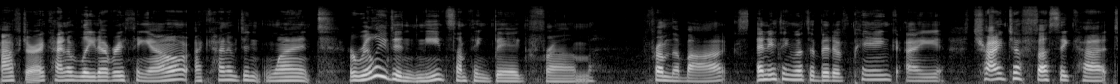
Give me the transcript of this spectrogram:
After I kind of laid everything out, I kind of didn't want, or really didn't need something big from from the box. Anything with a bit of pink. I tried to fussy cut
